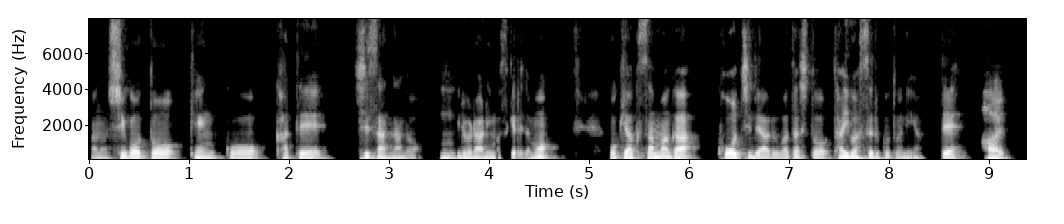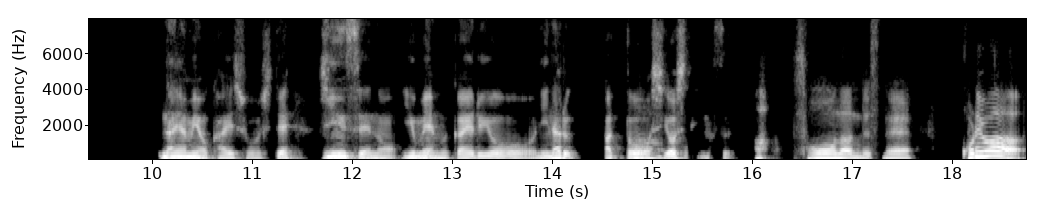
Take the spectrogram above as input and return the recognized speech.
あの、仕事、健康、家庭、資産などうん、いろいろありますけれども、お客様がコーチである私と対話することによって、はい。悩みを解消して、人生の夢を迎えるようになる後押しをしています。あ、そうなんですね。これは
